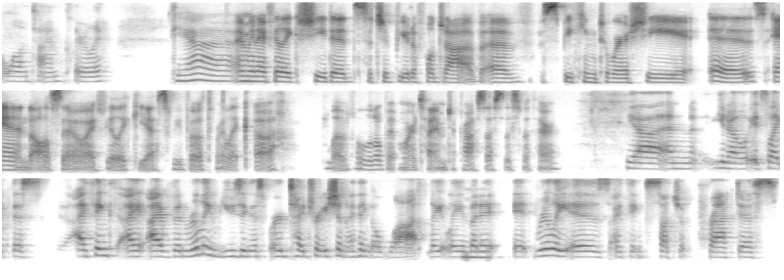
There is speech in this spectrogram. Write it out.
a long time, clearly. Yeah. I mean, I feel like she did such a beautiful job of speaking to where she is. And also, I feel like, yes, we both were like, oh, love a little bit more time to process this with her. Yeah. And, you know, it's like this. I think I, I've been really using this word titration, I think, a lot lately, mm-hmm. but it it really is, I think, such a practice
